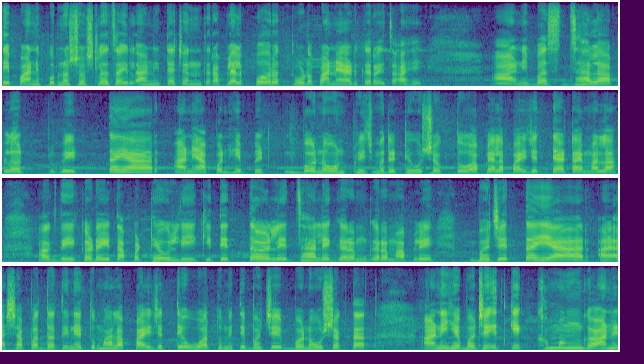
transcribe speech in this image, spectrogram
ते पाणी पूर्ण शोषलं जाईल आणि त्याच्यानंतर आपल्याला परत थोडं पाणी ॲड करायचं आहे. आणि बस झालं आपलं पीठ तयार आणि आपण हे पीठ बनवून फ्रीजमध्ये ठेवू शकतो. आपल्याला पाहिजे त्या टायमाला. अगदी कढई आपण ठेवली की ते तळले झाले गरम गरम आपले भजे तयार. अशा पद्धतीने तुम्हाला पाहिजे तेव्हा तुम्ही ते भजे बनवू शकतात. आणि हे भजे इतके खमंग आणि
